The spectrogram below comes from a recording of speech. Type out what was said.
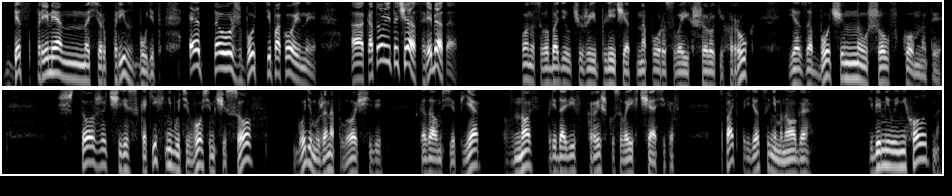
«Беспременно сюрприз будет. Это уж будьте покойны. «А который-то час, ребята?» Он освободил чужие плечи от напора своих широких рук и озабоченно ушел в комнаты. «Что же, через каких-нибудь восемь часов будем уже на площади», — сказал мсье Пьер, вновь придавив крышку своих часиков. «Спать придется немного. Тебе, милый, не холодно?»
